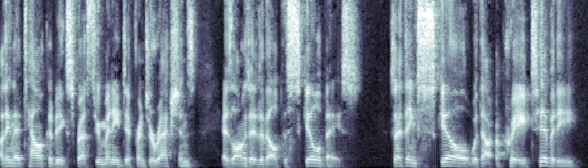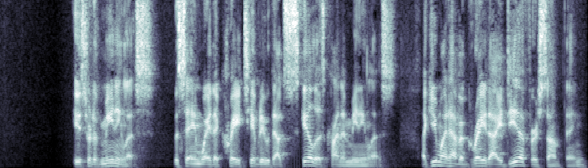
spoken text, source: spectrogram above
I think that talent could be expressed through many different directions as long as I develop the skill base. So I think skill without creativity is sort of meaningless. The same way that creativity without skill is kind of meaningless. Like you might have a great idea for something,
